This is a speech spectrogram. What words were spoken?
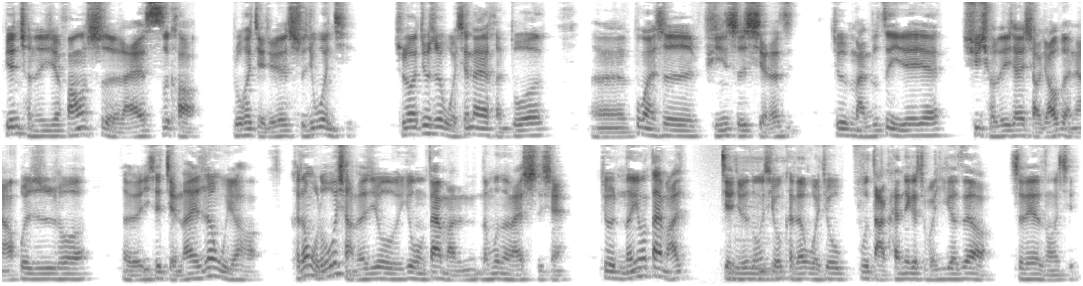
编程的一些方式来思考如何解决实际问题。所以说，就是我现在很多，呃，不管是平时写的就是满足自己的一些需求的一些小脚本啊，或者是说呃一些简单的任务也好，可能我都会想着就用代码能不能来实现，就能用代码解决的东西，我可能我就不打开那个什么 Excel 之类的东西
